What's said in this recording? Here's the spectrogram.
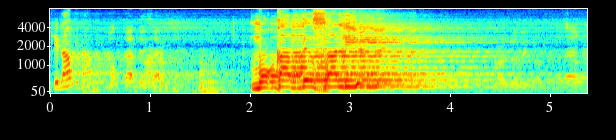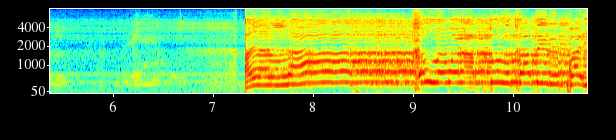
কি নাম? মোকাদ্দেস আলী। আয় আল্লাহ আল্লাহ আব্দুল কাদের ভাই,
